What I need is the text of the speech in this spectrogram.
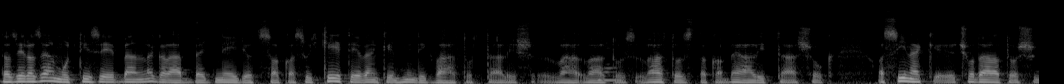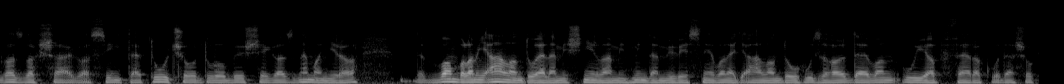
de azért az elmúlt tíz évben legalább egy négy-öt szakasz, úgy két évenként mindig váltottál, és változ, változtak a beállítások. A színek csodálatos gazdagsága, szinte túlcsorduló bőség az nem annyira, de van valami állandó elem is, nyilván, mint minden művésznél van egy állandó húzal, de van újabb felrakódások.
